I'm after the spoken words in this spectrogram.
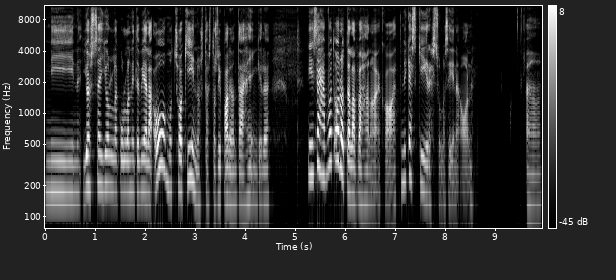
niin jos ei jollakulla niitä vielä ole, mutta sua kiinnostaisi tosi paljon tämä henkilö, niin sähän voit odotella vähän aikaa, että mikä kiire sulla siinä on. Äh,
